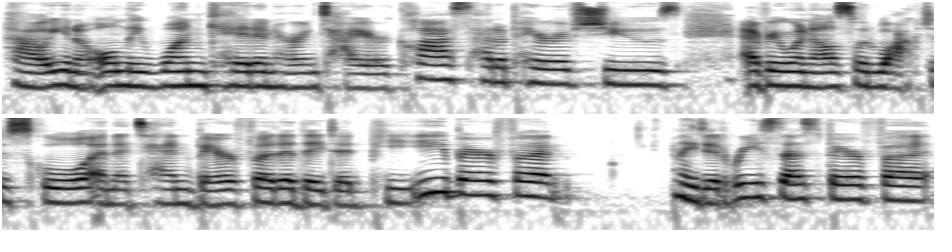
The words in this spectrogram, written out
how, you know, only one kid in her entire class had a pair of shoes. Everyone else would walk to school and attend barefooted. They did PE barefoot. They did recess barefoot.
